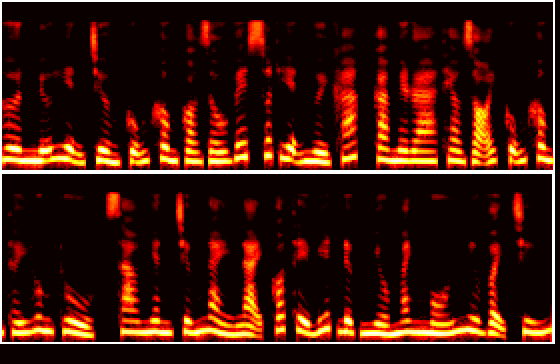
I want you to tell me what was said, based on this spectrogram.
Hơn nữa hiện trường cũng không có dấu vết xuất hiện người khác, camera theo dõi cũng không thấy hung thủ, sao nhân chứng này lại có thể biết được nhiều manh mối như vậy chứ?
